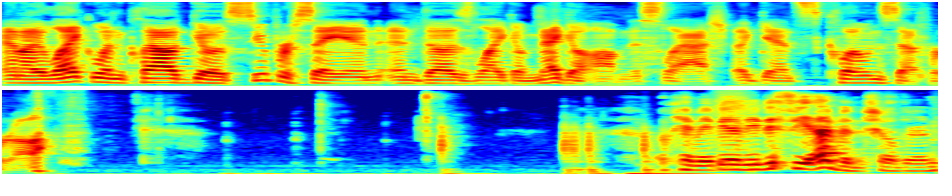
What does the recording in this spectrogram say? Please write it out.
and i like when cloud goes super saiyan and does like a mega omnislash against clone sephiroth Okay, maybe I need to see Advent Children.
